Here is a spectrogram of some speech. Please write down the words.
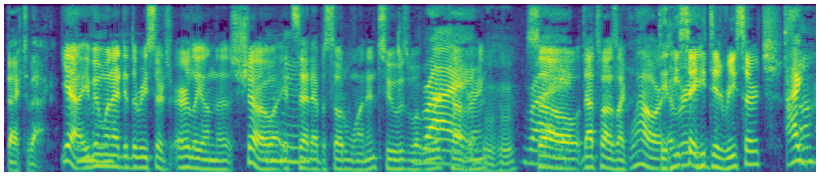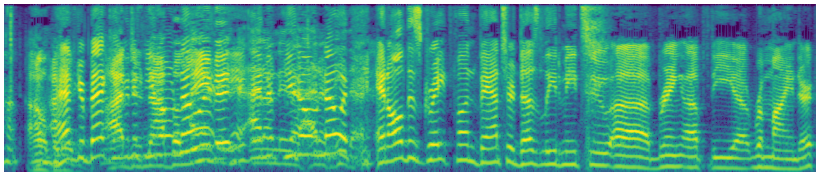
back to back. Yeah, Mm-hmm. even when I did the research early on the show, it said episode one and two is what Right. we were covering. Mm-hmm. So that's why I was like, wow. Did he say he did research? I, I don't I have your it. back I even do if you not don't know believe it. it. Yeah, Even I don't if you that. Don't don't know either. it. And all this great fun banter does lead me to uh, bring up the uh, reminder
